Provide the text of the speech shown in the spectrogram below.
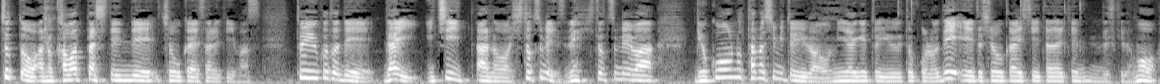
ちょっとあの変わった視点で紹介されています。ということで、第1位、あの、一つ目ですね。一つ目は、旅行の楽しみといえばお土産というところで、えっ、と、紹介していただいてるんですけども、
